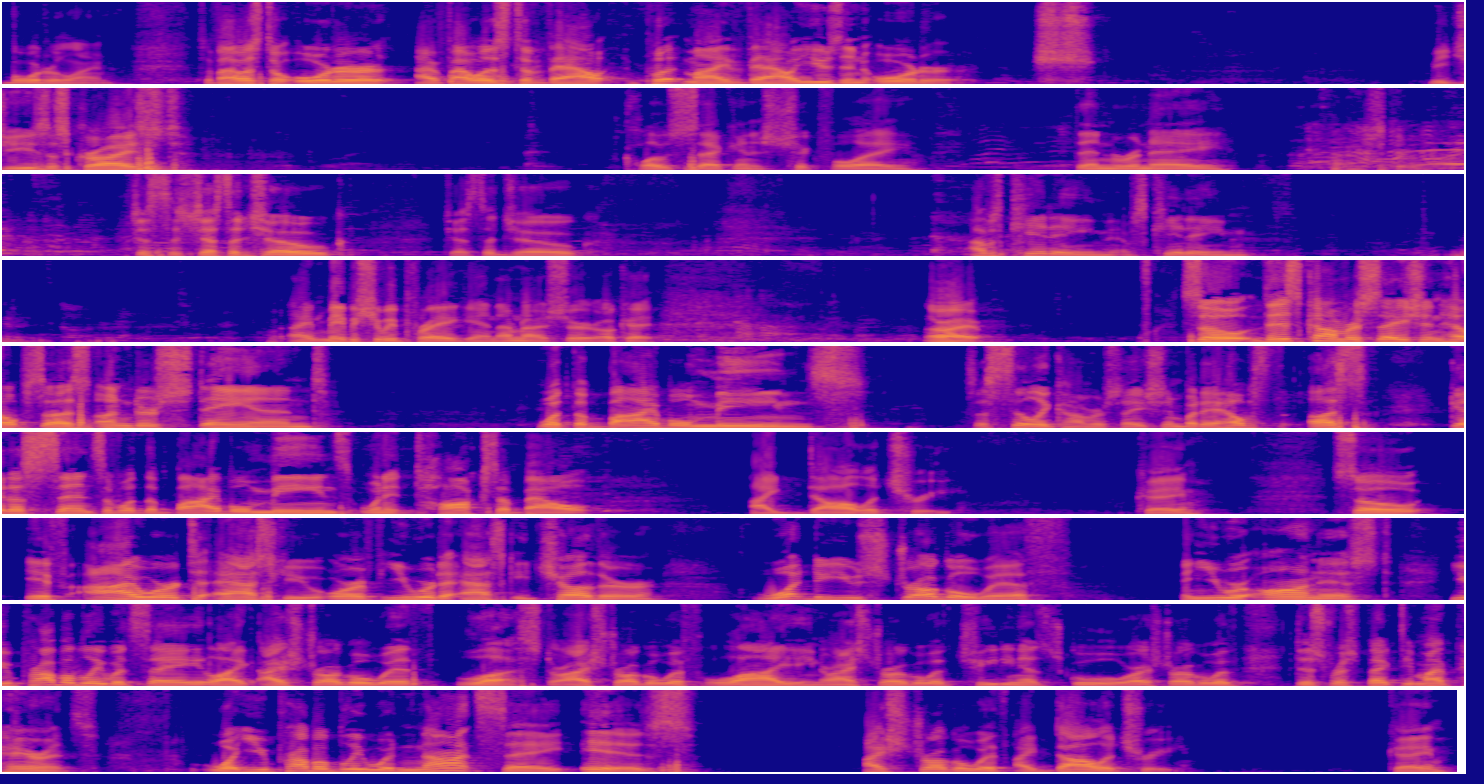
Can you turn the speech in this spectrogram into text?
Borderline. So if I was to order, if I was to val- put my values in order, shh. Be Jesus Christ. Close second is Chick fil A. Then Renee. just, just, it's just a joke. Just a joke. I was kidding. I was kidding. I, maybe should we pray again? I'm not sure. Okay. All right. So this conversation helps us understand what the Bible means. It's a silly conversation, but it helps us get a sense of what the Bible means when it talks about idolatry. Okay? So if I were to ask you, or if you were to ask each other, what do you struggle with? And you were honest, you probably would say, like, I struggle with lust, or I struggle with lying, or I struggle with cheating at school, or I struggle with disrespecting my parents. What you probably would not say is, I struggle with idolatry. Okay?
